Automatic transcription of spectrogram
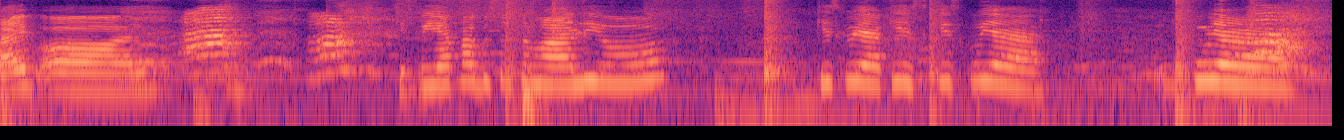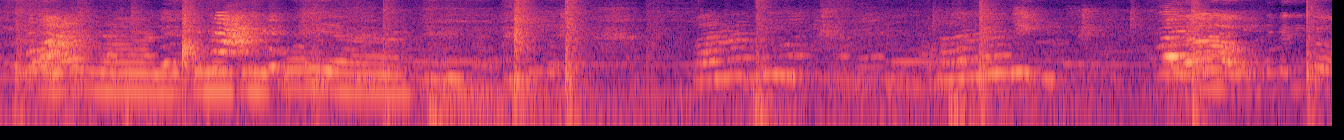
5 all. Si Pia pa gusto sumali, oh. Kiss, kuya. Kiss, kiss, kuya. Kuya. Wala na. Hindi pinansin ni kuya. Agaw. Hindi ka dito.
